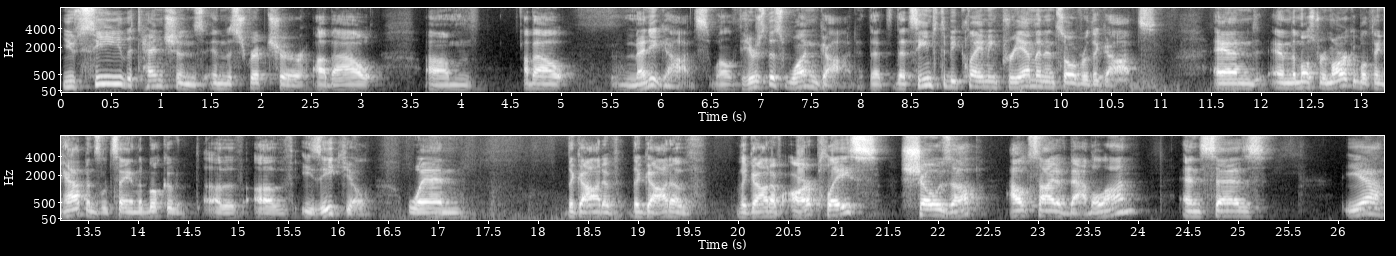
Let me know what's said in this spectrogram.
you see the tensions in the Scripture about um, about many gods. Well, here's this one God that, that seems to be claiming preeminence over the gods. And, and the most remarkable thing happens, let's say, in the book of, of, of Ezekiel, when the God of the God of the God of our place shows up outside of Babylon and says, "Yeah,"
